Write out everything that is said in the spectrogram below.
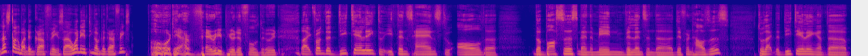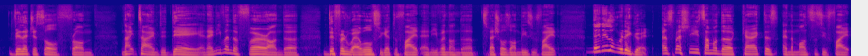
Let's talk about the graphics. Uh, what do you think of the graphics? Oh, they are very beautiful, dude. Like from the detailing to Ethan's hands to all the the bosses and then the main villains in the different houses to like the detailing of the village itself from nighttime to day and then even the fur on the different werewolves you get to fight and even on the special zombies you fight they, they look really good especially some of the characters and the monsters you fight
